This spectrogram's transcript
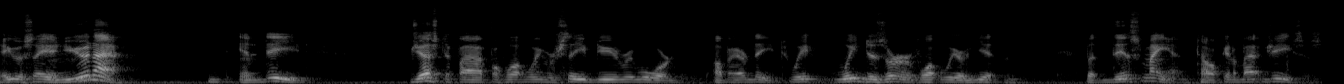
he was saying, you and I, indeed, justify for what we receive due reward of our deeds. We, we deserve what we are getting. But this man, talking about Jesus,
